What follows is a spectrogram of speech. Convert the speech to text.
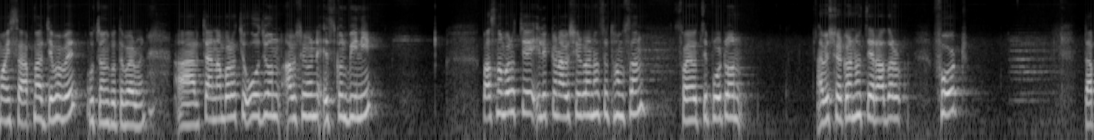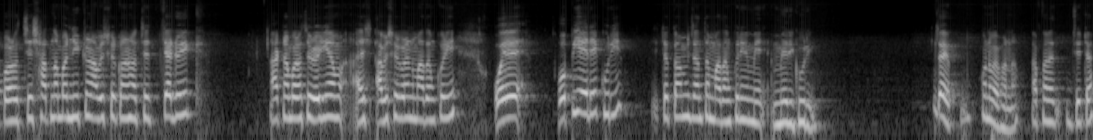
ময়সা, আপনার যেভাবে উচ্চারণ করতে পারবেন। আর চার নম্বর হচ্ছে ওজন আবিষ্কার করেন এসকন বিনি। পাঁচ নম্বর হচ্ছে ইলেকট্রন আবিষ্কার করেন হচ্ছে থমসন। ছয় হচ্ছে প্রোটন আবিষ্কার করেন হচ্ছে রাদার ফোর্ট তারপর হচ্ছে সাত নম্বর নিউট্রন আবিষ্কার করেন হচ্ছে চ্যাডউইক, আট নম্বর হচ্ছে রেডিয়াম আবিষ- আবিষ্কার করেন মাদাম কুরি, ওয়ে ওপিএরে কুরি, এটা তো আমি জানতাম মাদাম কুরি মেরি কুরি। যাই হোক, কোনো ব্যাপার না, আপনারা যেটা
